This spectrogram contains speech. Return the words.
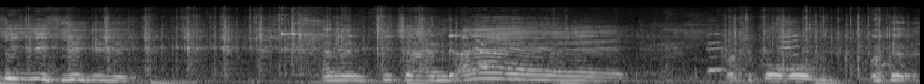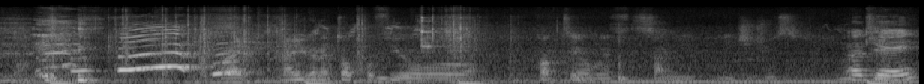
yeah, yeah, yeah, yeah, yeah. And then teacher and hey, want to go home. Right, now you're gonna top off your cocktail with some lychee juice. Okay.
